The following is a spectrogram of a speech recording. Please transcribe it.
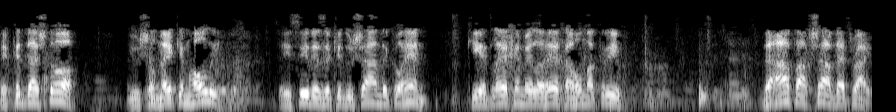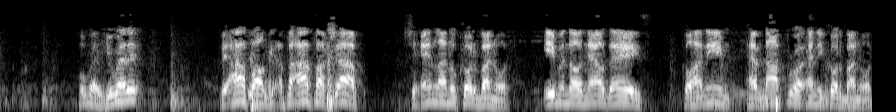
וקדשתו, you shall make him holy. So you see there's a kedusha in the kohen, כי את לחם אלוהיך הוא מקריב. ואף עכשיו, that's right. Who read it? You read it? ואף עכשיו, שאין לנו קורבנות, even though nowadays Kohanim have not brought any korbanot,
